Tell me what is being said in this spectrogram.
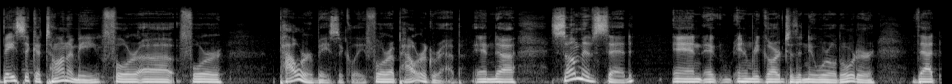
basic autonomy for uh, for power, basically for a power grab. And uh, some have said, and uh, in regard to the New World Order, that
